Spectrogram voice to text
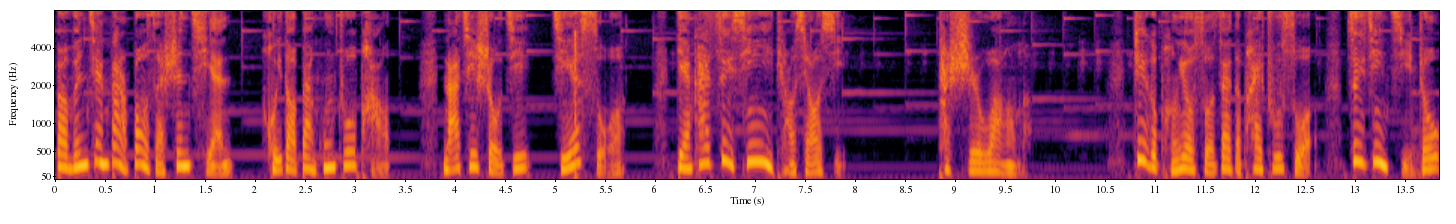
把文件袋抱在身前，回到办公桌旁，拿起手机解锁，点开最新一条消息，他失望了。这个朋友所在的派出所最近几周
